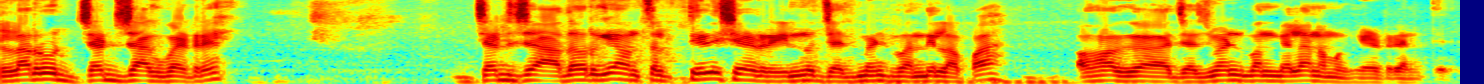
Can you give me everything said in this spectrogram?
ಎಲ್ಲರೂ ಜಡ್ಜ್ ಆಗಬೇಡ್ರಿ. ಜಡ್ಜ್ ಆದವ್ರಿಗೆ ಒಂದು ಸ್ವಲ್ಪ ತಿಳಿಸಿ ಹೇಳ್ರಿ, ಇನ್ನೂ ಜಜ್ಮೆಂಟ್ ಬಂದಿಲ್ಲಪ್ಪ. ಅವಾಗ ಜಜ್ಮೆಂಟ್ ಬಂದ್ಮೇಲೆ ನಮಗೆ ಹೇಳ್ರಿ ಅಂತೀವಿ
